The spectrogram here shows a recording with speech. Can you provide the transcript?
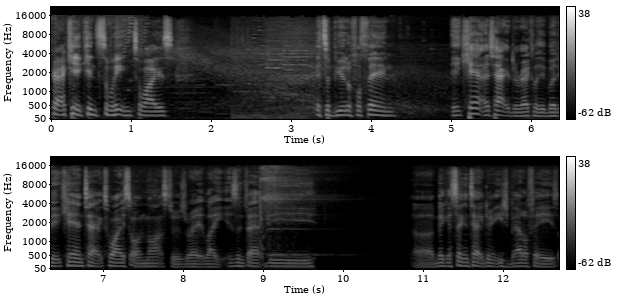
Kraken can swing twice. It's a beautiful thing. It can't attack directly, but it can attack twice on monsters, right? Like, isn't that the uh, make a second attack during each battle phase?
